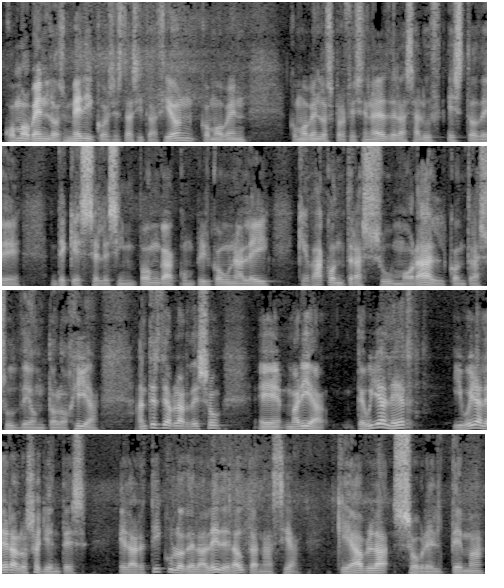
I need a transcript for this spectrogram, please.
cómo ven los médicos esta situación, cómo ven cómo ven los profesionales de la salud esto de, que se les imponga cumplir con una ley que va contra su moral, contra su deontología. Antes de hablar de eso, eh, María, te voy a leer y voy a leer a los oyentes el artículo de la ley de la eutanasia que habla sobre el tema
